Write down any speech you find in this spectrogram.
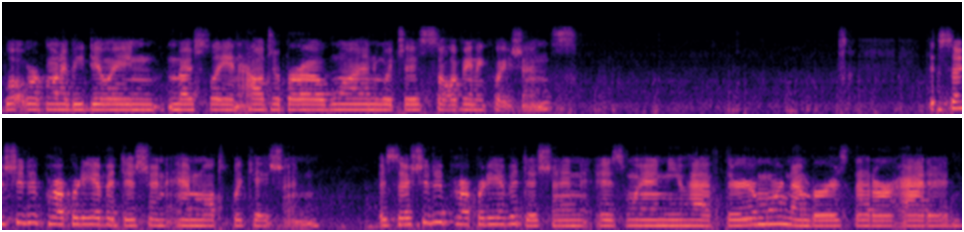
what we're going to be doing mostly in Algebra 1, which is solving equations. The associative property of addition and multiplication. Associative property of addition is when you have three or more numbers that are added.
